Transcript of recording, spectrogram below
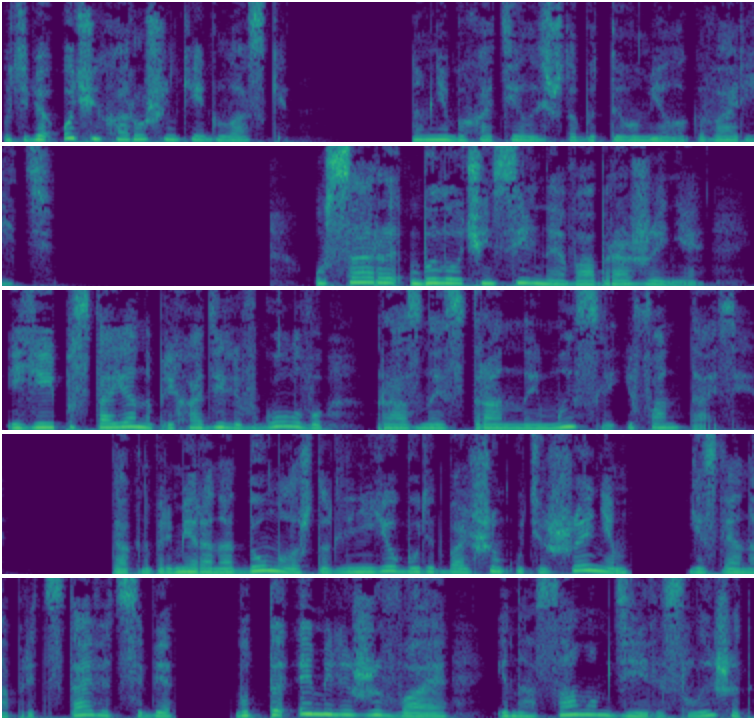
У тебя очень хорошенькие глазки, но мне бы хотелось, чтобы ты умела говорить». У Сары было очень сильное воображение, и ей постоянно приходили в голову разные странные мысли и фантазии. Так, например, она думала, что для нее будет большим утешением, если она представит себе, будто Эмили живая и на самом деле слышит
